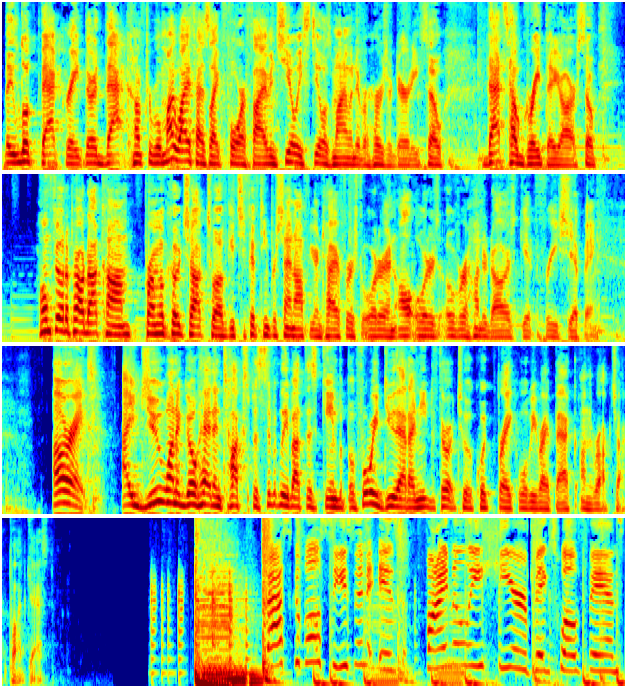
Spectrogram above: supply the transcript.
They look that great. They're that comfortable. My wife has like four or five, and she always steals mine whenever hers are dirty. So that's how great they are. So Homefieldapparel.com, promo code CHALK12 gets you 15% off your entire first order, and all orders over $100 get free shipping. All right. I do want to go ahead and talk specifically about this game, but before we do that, I need to throw it to a quick break. We'll be right back on the Rock Chalk podcast. Basketball season is finally here, Big 12 fans.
